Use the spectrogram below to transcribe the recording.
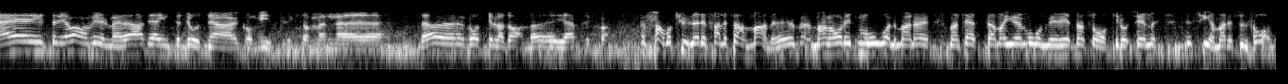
Nej, säga vad man vill, men det hade jag inte trott när jag kom hit. Liksom. Men eh, det har gått hela dagen. Det är jävligt skönt. Fan vad kul när det faller samman. Eh, Man har ett mål, man, är, man testar, man gör målmedvetna saker och sen ser man resultat.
